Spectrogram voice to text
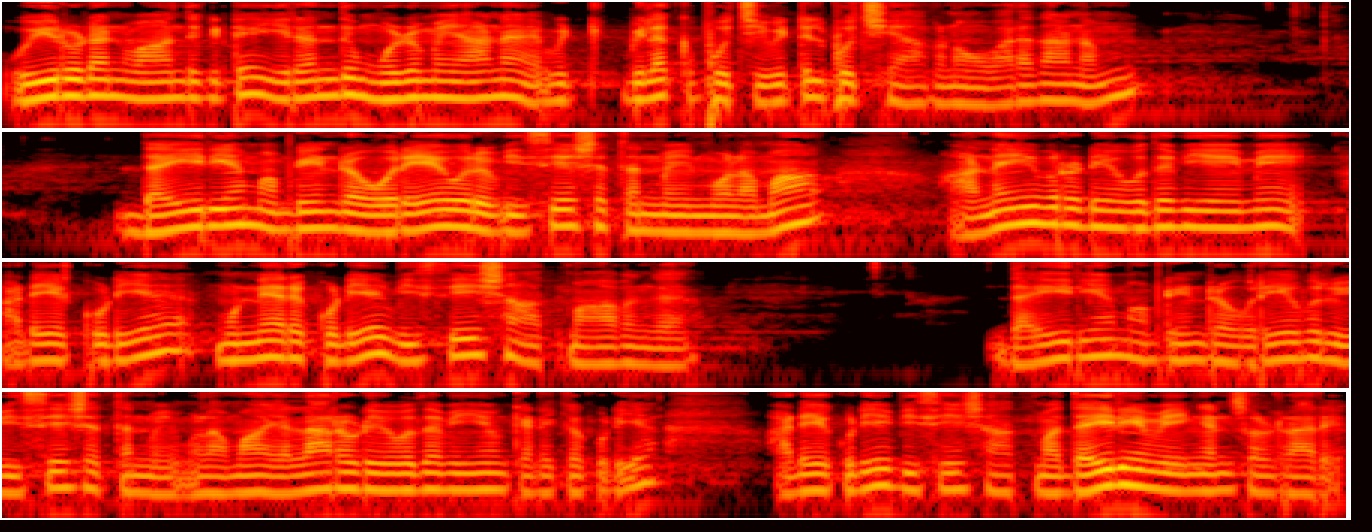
உயிருடன் வாழ்ந்துக்கிட்டே இறந்து முழுமையான விட் விளக்கு பூச்சி விட்டில் பூச்சி ஆகணும் வரதானம். தைரியம் அப்படின்ற ஒரே ஒரு விசேஷத்தன்மையின் மூலமாக அனைவருடைய உதவியையுமே அடையக்கூடிய முன்னேறக்கூடிய விசேஷ ஆத்மா அவங்க. தைரியம் அப்படின்ற ஒரே ஒரு விசேஷத்தன்மை மூலமாக எல்லாருடைய உதவியும் கிடைக்கக்கூடிய அடையக்கூடிய விசேஷ ஆத்மா. தைரியம் வைங்கன்னு சொல்கிறாரு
